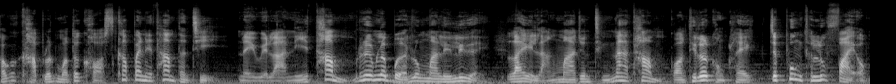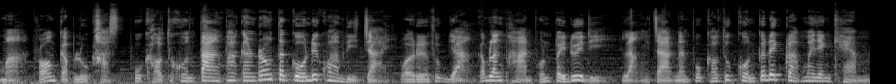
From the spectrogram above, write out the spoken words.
เขาก็ขับรถมอเตอร์คอร์สเข้าไปในถ้ำทันที ในเวลานี้ถ้ำเริ่มระเบิดลงมาเรื่อยๆ ไล่หลังมาจนถึงหน้าถ้ำก่อนที่รถของเคลกจะพุ่งทะลุไฟออกมา พร้อมกับลูคัส พวกเขาทุกคนต่างพากันร้องตะโกนด้วยความดีใจ ว่าเรื่องทุกอย่างกำลังผ่านพ้นไปด้วยดี หลังจากนั้นพวกเขาทุกคนก็ได้กลับมายังแคมป์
